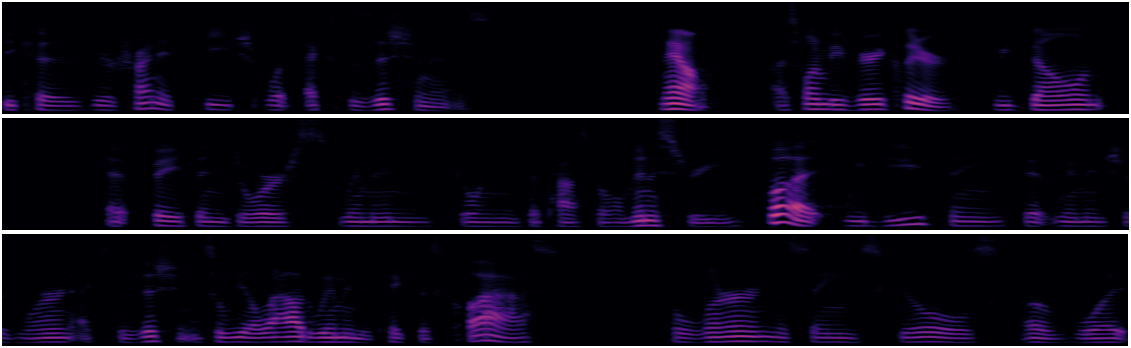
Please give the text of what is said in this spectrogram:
because we are trying to teach what exposition is. Now, I just want to be very clear: we don't at Faith endorse women going into pastoral ministry, but we do think that women should learn exposition, and so we allowed women to take this class to learn the same skills of what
